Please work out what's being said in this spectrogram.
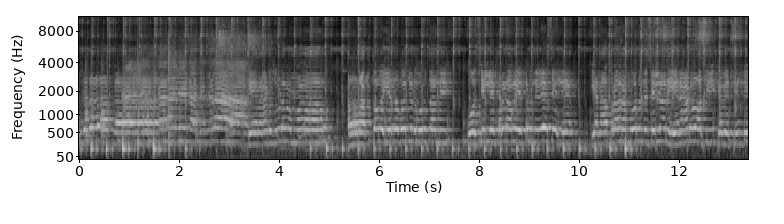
పిల్లరావే నా ఏనాడు చూడమమ్మా రక్తంలో ఎర్ర బొజ్జడు కొడుతుంది ఓ చెల్లె కరణం ఎక్కడుంది? వే చెల్లె ఇక నా ప్రాణం పోతుంది చెల్లె అని ఏనాడో అతి పెట్టింది.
